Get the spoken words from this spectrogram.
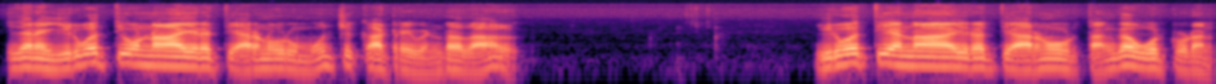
இதனை இருபத்தி ஒன்றாயிரத்தி அறநூறு மூச்சுக்காற்றை வென்றதால் இருபத்தி எண்ணாயிரத்தி அறநூறு தங்க ஓட்டுடன்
